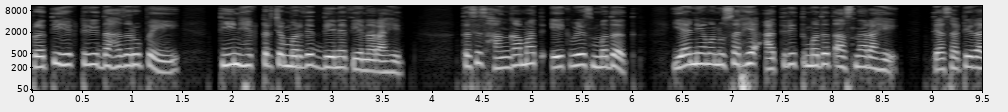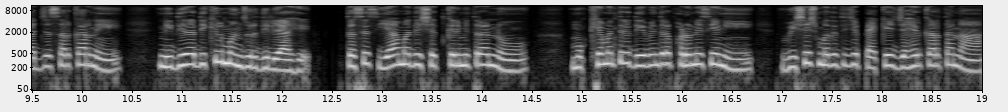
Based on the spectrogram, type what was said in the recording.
प्रति हेक्टरी दहा हजार रुपये तीन हेक्टरच्या मर्यादेत देण्यात येणार आहेत. तसेच हंगामात एक वेळेस मदत या नियमानुसार हे अतिरिक्त मदत असणार आहे. त्यासाठी राज्य सरकारने निधीला देखील मंजूरी दिली आहे. तसेच यामध्ये शेतकरी मित्रांनो मुख्यमंत्री देवेंद्र फडणवीस यांनी विशेष मदतीचे पॅकेज जाहीर करताना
